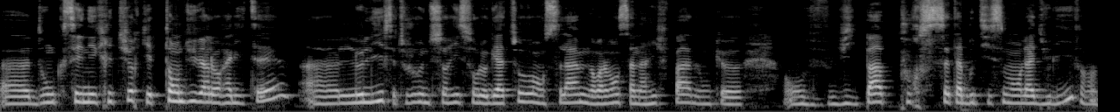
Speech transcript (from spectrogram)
Euh, donc c'est une écriture qui est tendue vers l'oralité. Euh, le livre c'est toujours une cerise sur le gâteau en slam. Normalement ça n'arrive pas, donc euh, on vit pas pour cet aboutissement-là du livre.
